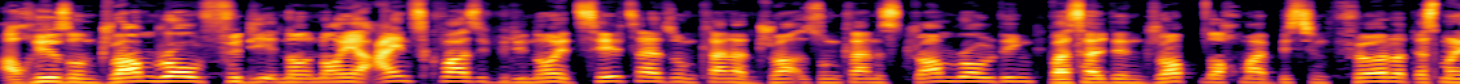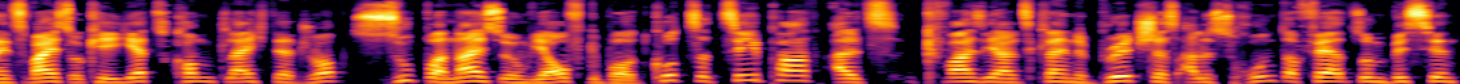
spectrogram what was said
Auch hier so ein Drumroll für die neue 1 quasi, für die neue Zählzeit, so ein, kleiner so ein kleines Drumroll-Ding, was halt den Drop nochmal ein bisschen fördert, dass man jetzt weiß, okay, jetzt kommt gleich der Drop. Super nice irgendwie aufgebaut. Kurzer C-Part, als quasi als kleine Bridge, das alles runterfährt so ein bisschen,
